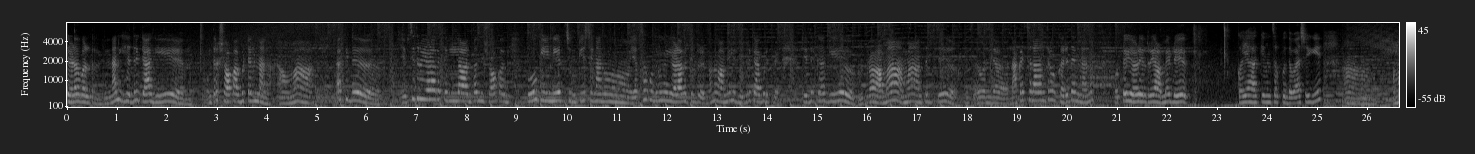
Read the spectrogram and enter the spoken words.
ಹೇಳವಲ್ರಿ, ನನಗೆ ಹೆದರಿಕೆ ಆಗಿ ಒಂಥರ ಶಾಕ್ ಆಗ್ಬಿಟ್ಟೇರಿ ನಾನು. ಅಮ್ಮ ಯಾಕಿದು ಎಬ್ಸಿದ್ರು ಹೇಳಾಗತ್ತಿಲ್ಲ ಅಂತಂದು ಶಾಕ್ ಆಗಿ ಹೋಗಿ ನೀರು ಚಿಮುಕಿಸಿ ನಾನು ಎಬ್ಸಕ್ಕೆ ಹೋದ್ರೂ ಹೇಳಾಗತ್ತಿಲ್ಲ ರೀ ನನಗೆ ಆಮೇಲೆ ಹೆದರಿಕೆ ಆಗ್ಬಿಡ್ತ್ರಿ. ಹೆದರಿಕೆ ಆಗಿ ಒಂಥರ ಅಮ್ಮ ಅಮ್ಮ ಅಂತಂದು ಒಂದು ನಾಲ್ಕೈದು ಸಲ ಅಂತೂ ಕರೆದೆ ನಾನು ಒಟ್ಟು ಹೇಳಿಲ್ರಿ. ಆಮೇಲೆ ಕೈ ಹಾಕಿ ಒಂದು ಸ್ವಲ್ಪ ದವಾಶೆಗೆ ಅಮ್ಮ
